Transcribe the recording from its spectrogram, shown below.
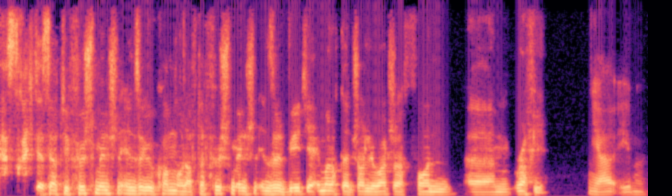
Erst recht, er ist ja auf die Fischmenscheninsel gekommen und auf der Fischmenscheninsel weht ja immer noch der Jolly Roger von ähm, Ruffy. Ja, eben.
